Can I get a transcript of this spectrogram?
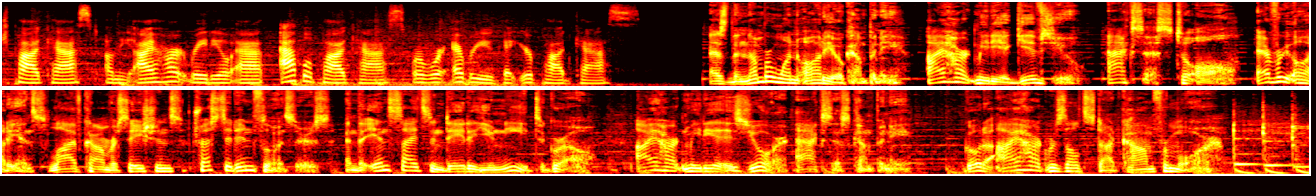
podcast on the iHeartRadio app, Apple Podcasts, or wherever you get your podcasts. As the number one audio company, iHeartMedia gives you access to all. Every audience, live conversations, trusted influencers, and the insights and data you need to grow iHeartMedia is your access company. Go to iHeartResults.com for more.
